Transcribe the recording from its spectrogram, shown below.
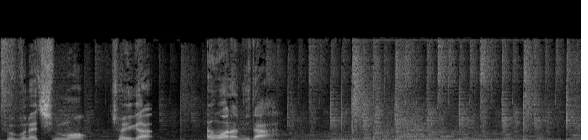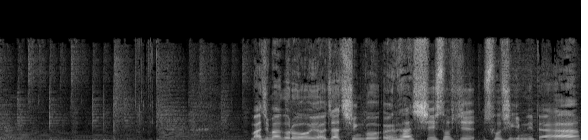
두 분의 침묵, 저희가 응원합니다. 마지막으로 여자친구 은하 씨 소식, 소식입니다.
